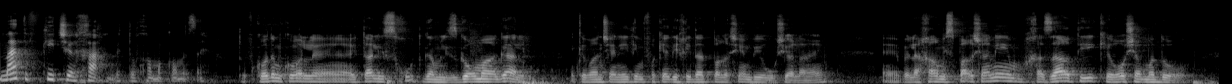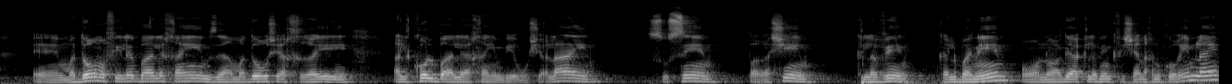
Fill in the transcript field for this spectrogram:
מה התפקיד שלך בתוך המקום הזה? טוב, קודם כל אה, הייתה לי זכות גם לסגור מעגל, מכיוון שאני הייתי מפקד יחידת פרשים בירושלים, אה, ולאחר מספר שנים חזרתי כראש המדור. אה, מדור מפעילי בעלי חיים זה המדור שאחראי על כל בעלי החיים בירושלים, סוסים, פרשים, כלבים, כלבנים, או נוהגי הכלבים כפי שאנחנו קוראים להם,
